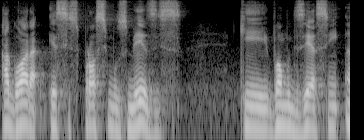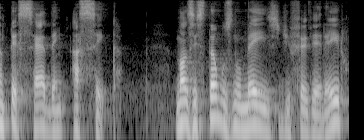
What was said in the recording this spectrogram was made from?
agora esses próximos meses que, vamos dizer assim, antecedem a seca. Nós estamos no mês de fevereiro,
